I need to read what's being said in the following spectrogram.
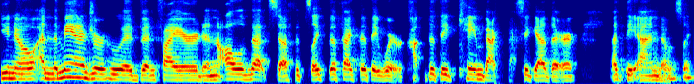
you know, and the manager who had been fired and all of that stuff. It's like the fact that they were, that they came back together at the end. I was like,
